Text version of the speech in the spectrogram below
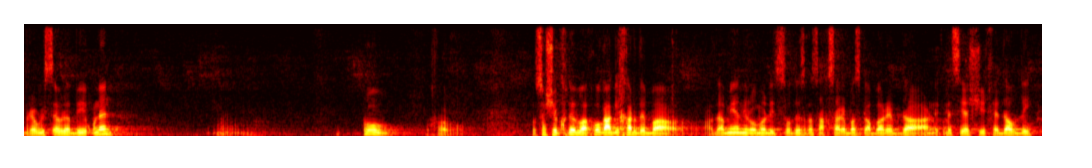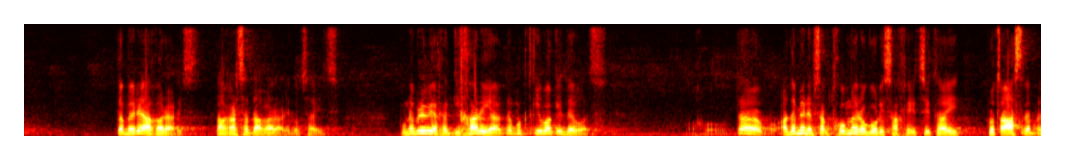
მრევლის წევრები იყვნენ, ну, ახლა როცა შეხვდება ხო გაგიხარდება ადამიანი რომელიც ოდესღაც ახსარებას გაბარებდა ან ეკლესიაში ხედავდი და მე აღარ არის. აღარსად აღარ არის, როცა იცი. ბუნებრივია ხა გიხარია და მოგტკივა კიდევაც. ხო, და ადამიანებს აქვთ ხოლმე როგორი სახე, იცით, აი, რო წაასწრებენ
